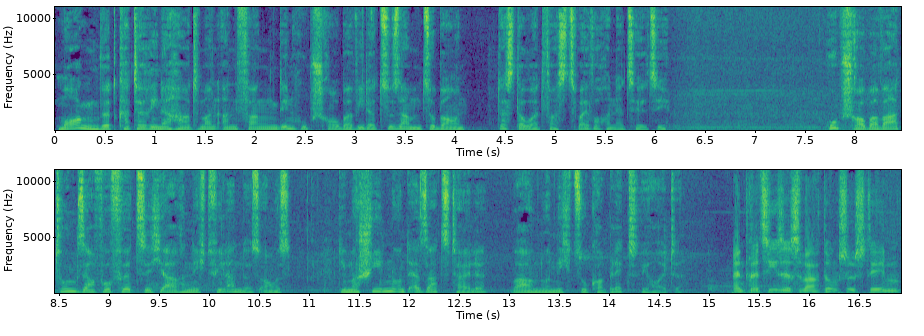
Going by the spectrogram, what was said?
Morgen wird Katharina Hartmann anfangen, den Hubschrauber wieder zusammenzubauen. Das dauert fast zwei Wochen, erzählt sie. Hubschrauberwartung sah vor 40 Jahren nicht viel anders aus. Die Maschinen und Ersatzteile waren nur nicht so komplex wie heute. Ein präzises Wartungssystem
